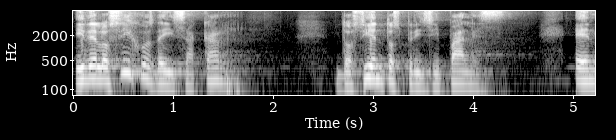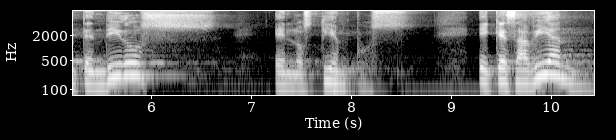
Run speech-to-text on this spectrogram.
y de los hijos de Isaacar 200 principales, entendidos en los tiempos y que sabían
